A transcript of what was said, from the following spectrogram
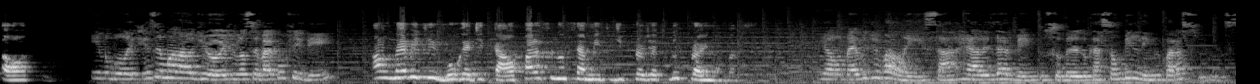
top. E no boletim semanal de hoje você vai conferir a UNEB divulga edital para financiamento de projetos do Pro Inovação. E a UNEB de Valença realiza eventos sobre educação bilíngue para surdos.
